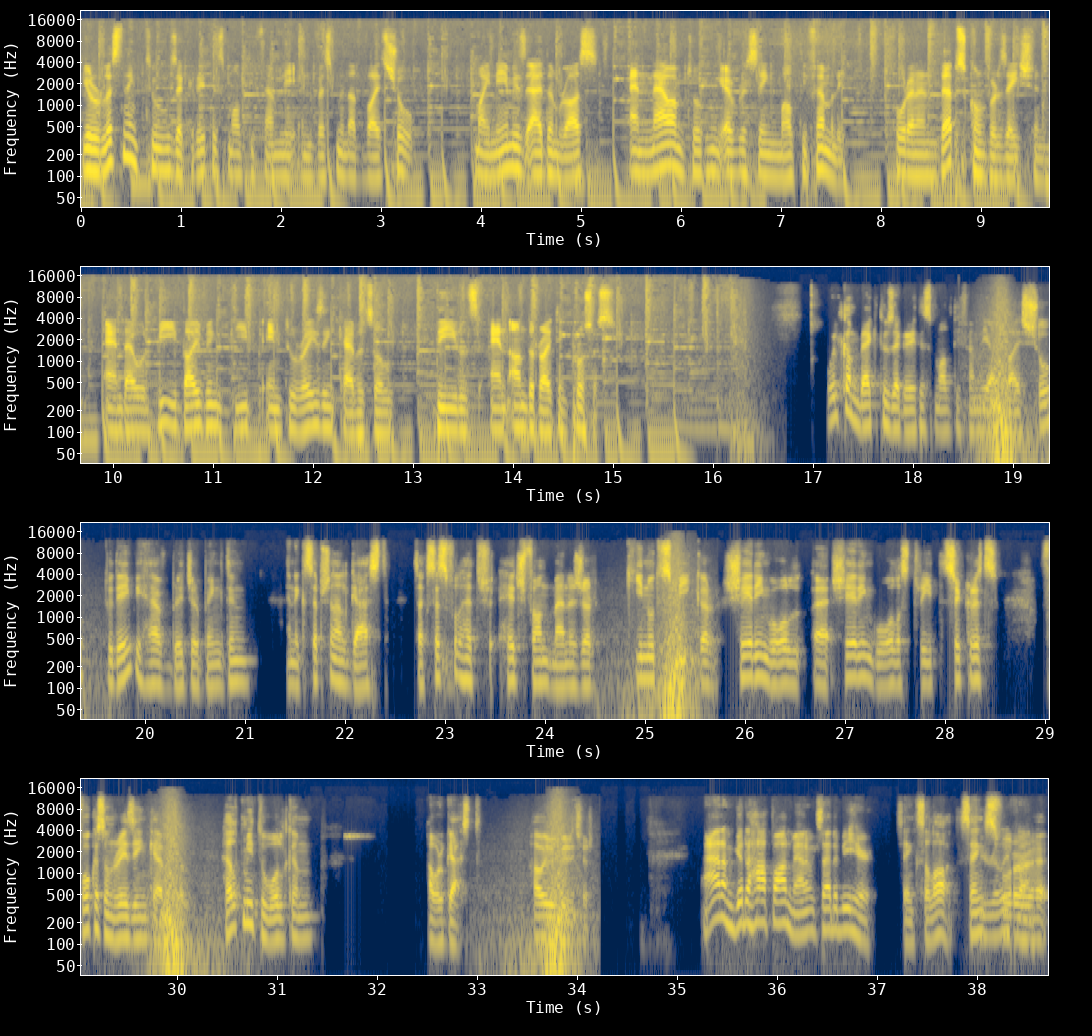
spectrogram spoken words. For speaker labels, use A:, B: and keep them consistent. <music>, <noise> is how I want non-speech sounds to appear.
A: You're listening to the greatest multifamily investment advice show. My name is Adam Ras, and now I'm talking everything multifamily for an in depth conversation, and I will be diving deep into raising capital, deals, and underwriting process. Welcome back to the greatest multifamily advice show. Today we have Bridger Pennington, an exceptional guest, successful hedge, hedge fund manager, keynote speaker, sharing Wall, uh, sharing Wall Street secrets, focus on raising capital. Help me to welcome our guest. How are you, Bridger?
B: Adam, good to hop on, man. I'm excited to be here.
A: Thanks a lot. Thanks really for uh,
